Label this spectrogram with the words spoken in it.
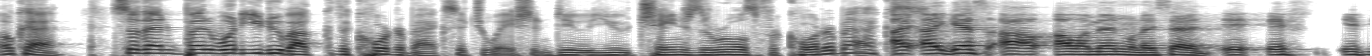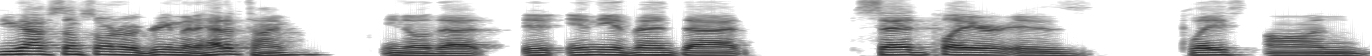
Okay. So then, but what do you do about the quarterback situation? Do you change the rules for quarterbacks? I, I guess I'll, I'll amend what I said. If if you have some sort of agreement ahead of time, you know that in the event that said player is placed on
